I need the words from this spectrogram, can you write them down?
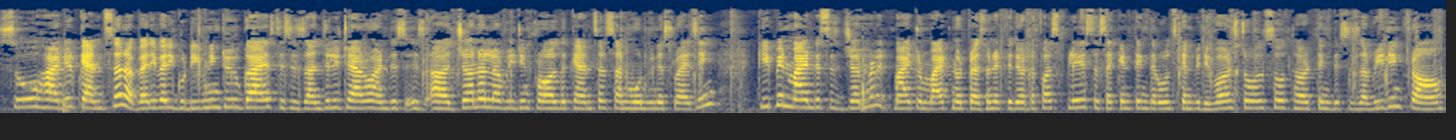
So, hi dear Cancer, a very very good evening to you guys. This is Anjali Tarot and this is a journal of reading for all the Cancer, Sun, Moon, Venus, Rising. Keep in mind this is general, it might or might not resonate with you at the first place. The second thing, the roles can be reversed also. Third thing, this is a reading from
